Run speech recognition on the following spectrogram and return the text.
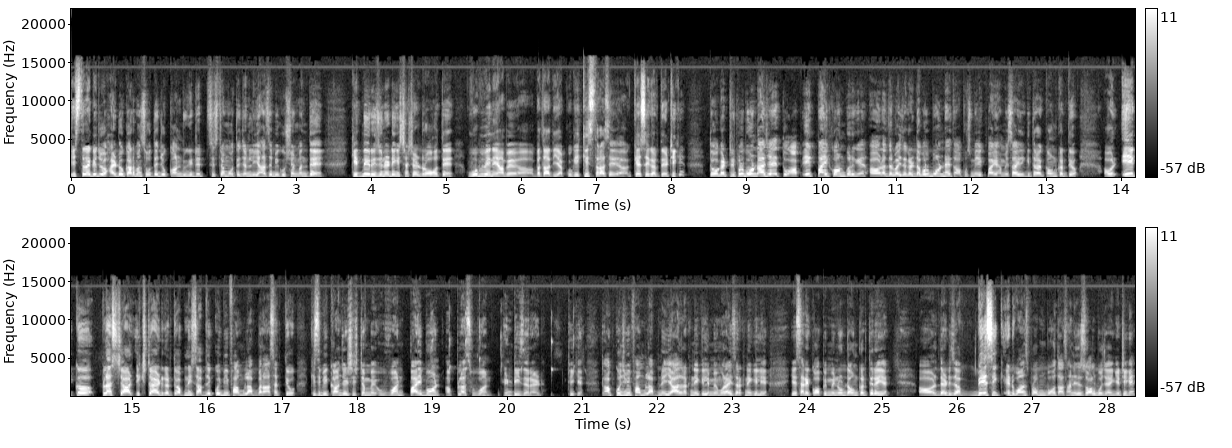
इस तरह के जो हाइड्रोकार्बन होते हैं, जो कॉन्विगेटेड सिस्टम होते हैं जनरली यहाँ से भी क्वेश्चन बनते हैं, कितने रिजोनेटिंग स्ट्रक्चर ड्रॉ होते हैं, वो भी मैंने यहाँ पे बता दिया आपको कि किस तरह से कैसे करते हैं, ठीक है? तो अगर ट्रिपल बॉन्ड आ जाए तो आप एक पाई काउंट करके और अदरवाइज़ अगर डबल बॉन्ड है तो आप उसमें एक पाई हमेशा की तरह काउंट करते हो, और एक प्लस चार्ज एक्स्ट्रा एड करते हो। अपने हिसाब से कोई भी फॉर्मूला बना सकते हो, किसी भी कॉन्जेक्ट सिस्टम में वन पाई बॉन्ड और प्लस वन इंटीजर एड ठीक है? तो आप कुछ भी फॉर्मूला अपने याद रखने के लिए मेमोराइज रखने के लिए, ये सारे कॉपी में नोट डाउन करते रहिए और that is a basic advance problem बहुत आसानी से सॉल्व हो जाएँगे, ठीक है?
